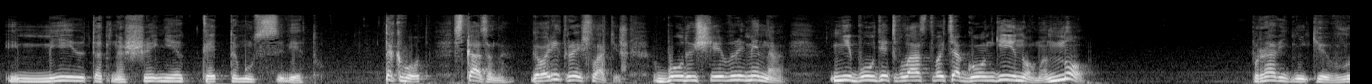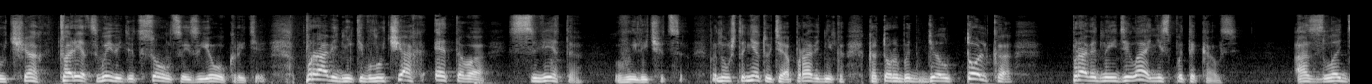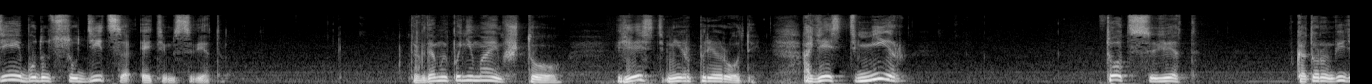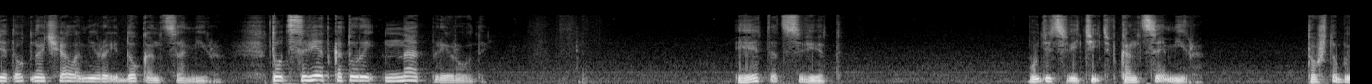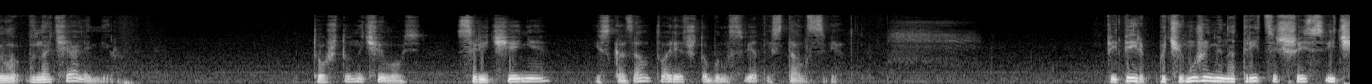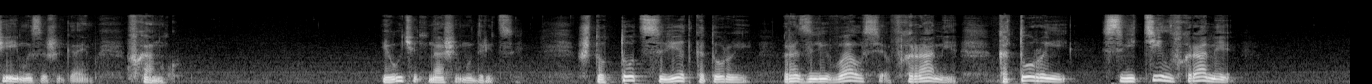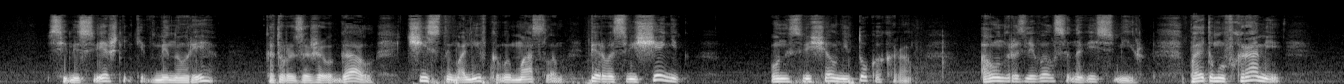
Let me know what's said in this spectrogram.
имеют отношение к этому свету. Так вот, сказано, говорит Рейш Лакиш, в будущие времена не будет властвовать огонь генома, но праведники в лучах, Творец выведет солнце из ее укрытия, праведники в лучах этого света вылечатся, потому что нет у тебя праведника, который бы делал только праведные дела и не спотыкался. А злодеи будут судиться этим светом. Тогда мы понимаем, что есть мир природы, а есть мир, тот свет, в котором видят от начала мира и до конца мира. Тот свет, который над природой. И этот свет будет светить в конце мира. То, что было в начале мира. То, что началось с речения, и сказал Творец, что был свет, и стал свет. Теперь, почему же именно 36 свечей мы зажигаем в Хануку? И учат наши мудрецы, что тот свет, который разливался в храме, который светил в храме семисвешники в миноре, который зажигал чистым оливковым маслом первосвященник, он освещал не только храм, а он разливался на весь мир. Поэтому в храме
